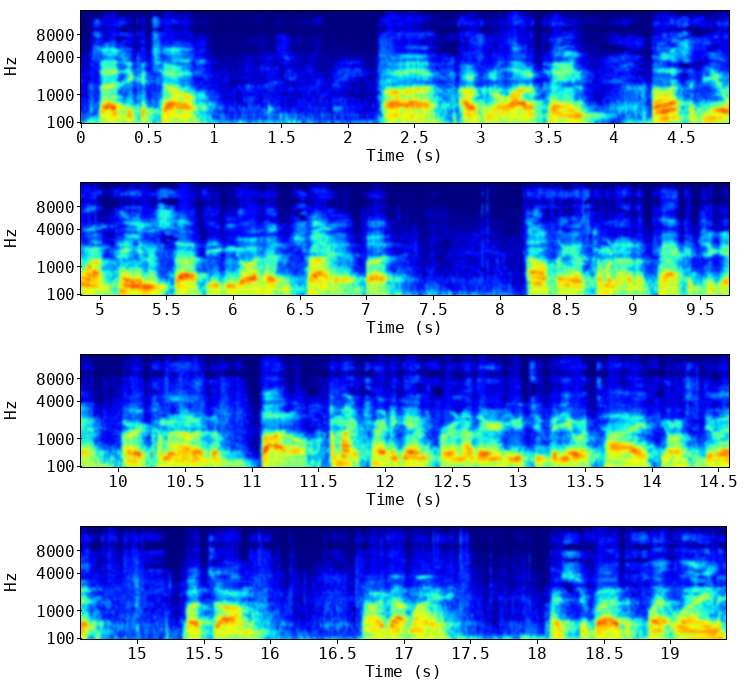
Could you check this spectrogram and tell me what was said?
because as you could tell, uh, I was in a lot of pain. Unless if you want pain and stuff, you can go ahead and try it, but I don't think that's coming out of the package again, or coming out of the bottle. I might try it again for another YouTube video with Ty if he wants to do it. But um, now I got my I Survived the Flatline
